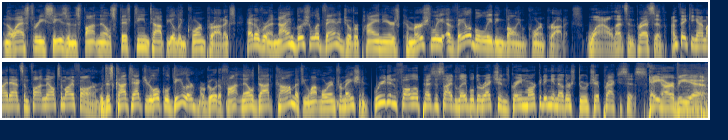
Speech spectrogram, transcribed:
In the last three seasons, Fontanelle's 15 top yielding corn products had over a nine bushel advantage over Pioneer's commercially available leading volume corn products. Wow, that's impressive. I'm thinking I might add some Fontanelle to my farm. Well, just contact your local dealer or go to fontanelle.com if you want more information. Read and follow pesticide label directions, grain marketing, and other stewardship practices. KRVN.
